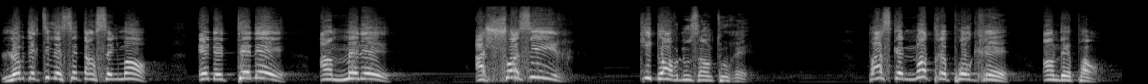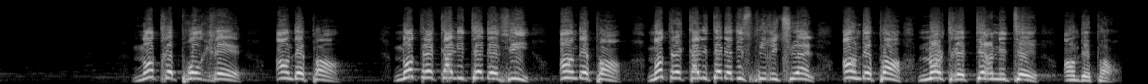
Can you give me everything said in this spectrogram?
l'objectif de cet enseignement est de t'aider à m'aider à choisir qui doivent nous entourer. Parce que notre progrès en dépend. Notre progrès en dépend. Notre qualité de vie en dépend. Notre qualité de vie spirituelle en dépend. Notre éternité en dépend.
